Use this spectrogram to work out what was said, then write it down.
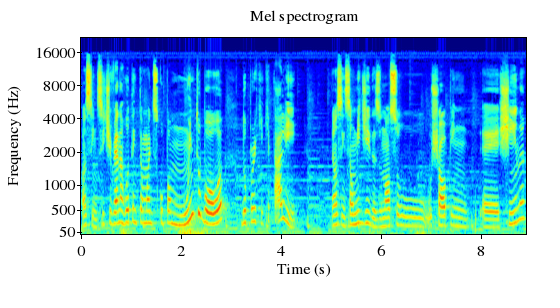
Assim, se tiver na rua tem que ter uma desculpa muito boa do porquê que tá ali. Então, assim, são medidas. O nosso o shopping é, China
